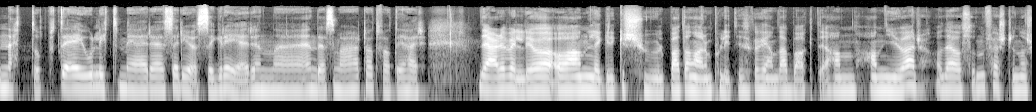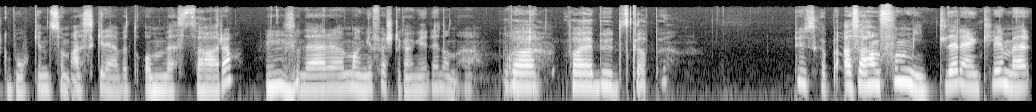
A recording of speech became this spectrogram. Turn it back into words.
Nettopp. Det er jo litt mer eh, seriøse greier enn en det som jeg har tatt fatt i her. Det er det veldig, og, og han legger ikke skjul på at han har en politisk agenda bak det han, han gjør. Og det er også den første norske boken som er skrevet om Vest-Sahara. Så det er eh, mange førsteganger i denne Hva, hva er budskapet? budskapet Altså, han formidler egentlig mer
